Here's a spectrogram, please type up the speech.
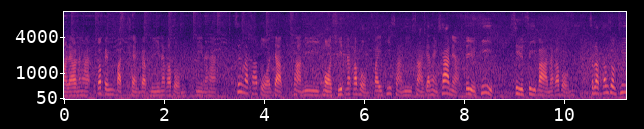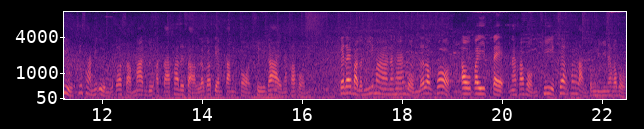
มาแล้วนะฮะก็เป็นบัตรแข็งแบบนี้นะครับผมนี่นะฮะซึ่งราคาตั๋วจากสถานีหมอชิดนะครับผมไปที่สถานีสถานการแห่งชาติเนี่ยจะอยู่ที่ 44 บาทนะครับผมสำหรับท่านผู้ชมที่อยู่ที่สถานีอื่น ก็สามารถดูอัตราค่าโดยสาร แล้วก็เตรียมตังค์ก่อนซื้อได้นะครับผมก็ได้บัตรแบบนี้มานะฮะผมแล้วเราก็เอาไปแตะนะครับผมที่เครื่องข้างหลังตรงนี้นะครับผม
